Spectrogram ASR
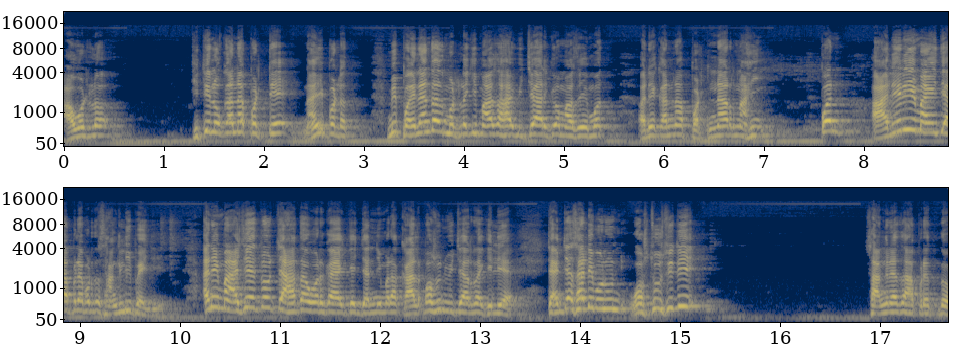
आवडलं किती लोकांना पटते? नाही पटत. मी पहिल्यांदाच म्हटलं की माझा हा विचार किंवा माझं हे मत अनेकांना पटणार नाही. पण आलेली माहिती आपल्यापर्यंत सांगली पाहिजे. आणि माझे जो चाहता वर्ग आहे की ज्यांनी मला कालपासून विचारणा केली आहे त्यांच्यासाठी म्हणून वस्तुस्थिती सांगण्याचा हा प्रयत्न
